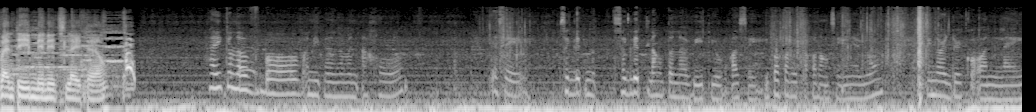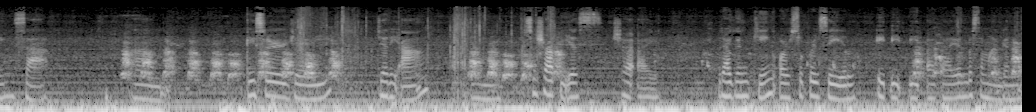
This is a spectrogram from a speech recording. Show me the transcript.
20 minutes later. Hi, ka-love Bob. Andito na naman ako. Kasi, saglit, saglit lang to na video kasi ipapakita ko lang sa inyo yung in-order ko online sa um, kay Sir Jerry Jerry Ang um, sa Shopee is siya ay Dragon King or Super Sale 888 ata yan basta mga ganun.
